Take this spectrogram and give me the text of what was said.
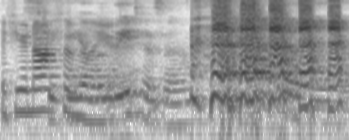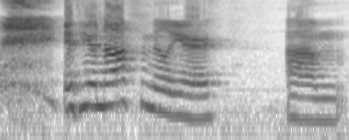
If you're not Speaking familiar. Elitism. if you're not familiar, um,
